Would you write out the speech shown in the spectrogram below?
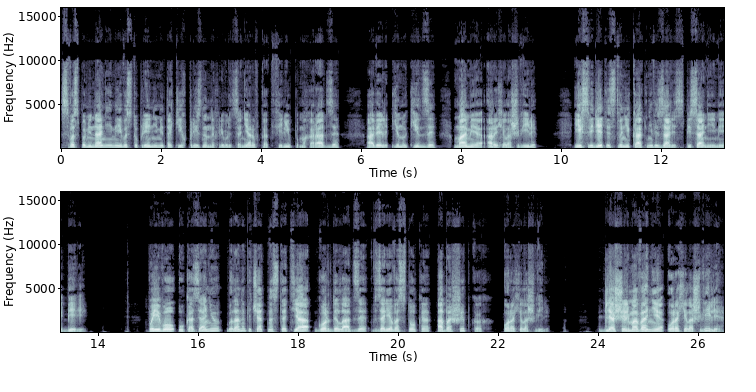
с воспоминаниями и выступлениями таких признанных революционеров, как Филипп Махарадзе, Авель Янукидзе, Мамия Арахилашвили? Их свидетельства никак не вязались с писаниями Берии. По его указанию была напечатана статья Горделадзе в «Заре Востока» об ошибках Орахилашвили. Для шельмования Орахилашвили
